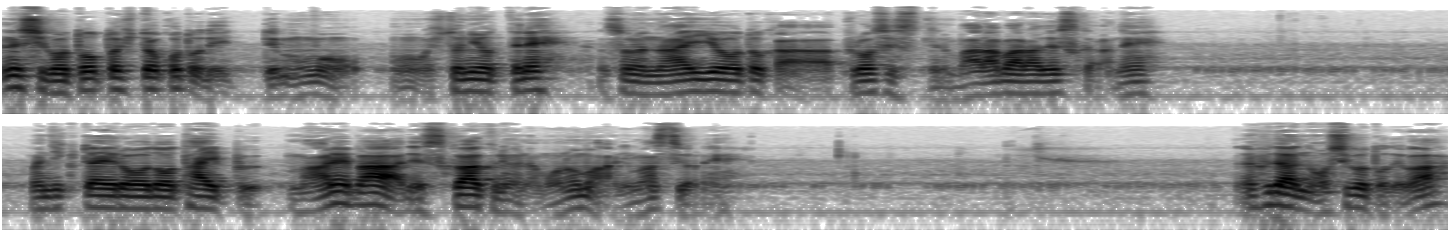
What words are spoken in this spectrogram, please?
ね、仕事と一言で言っても人によってねその内容とかプロセスっていうのはバラバラですからね、まあ、肉体労働タイプもあればデスクワークのようなものもありますよね。普段のお仕事では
